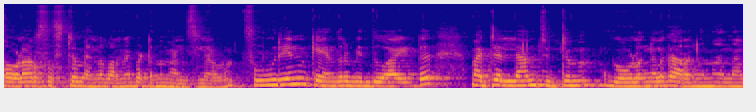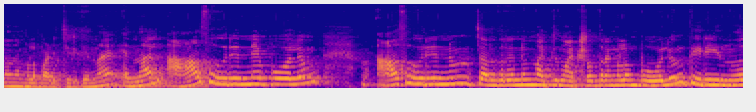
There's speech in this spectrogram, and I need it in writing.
സോളാർ സിസ്റ്റം എന്ന് പറഞ്ഞാൽ പെട്ടെന്ന് മനസ്സിലാവും. സൂര്യൻ കേന്ദ്രബിന്ദുവായിട്ട് മറ്റെല്ലാം ചുറ്റും ഗോളങ്ങൾ കറങ്ങുന്നു എന്നാണ് നമ്മൾ പഠിച്ചിരിക്കുന്നത് എന്നാൽ ആ സൂര്യനെ പോലും ആ സൂര്യനും ചന്ദ്രനും മറ്റു നക്ഷത്രങ്ങളും പോലും തിരിയുന്നത്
